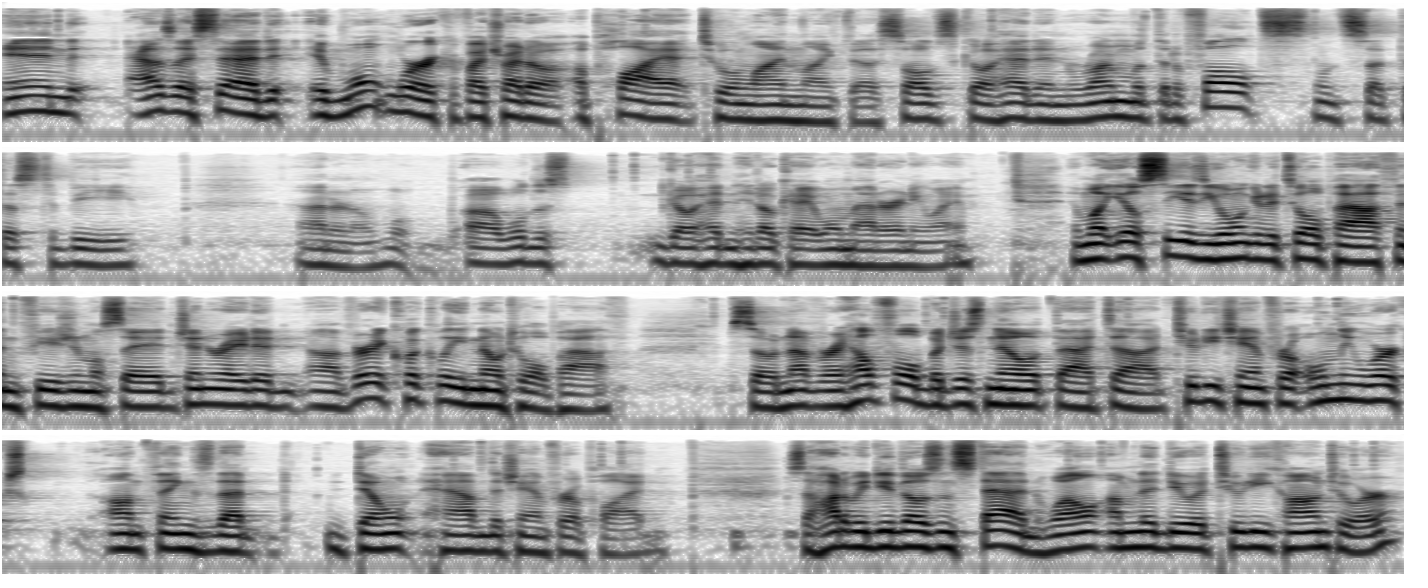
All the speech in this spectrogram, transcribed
And as I said, it won't work if I try to apply it to a line like this. So I'll just go ahead and run with the defaults. Let's set this to be I don't know. Uh, we'll just go ahead and hit OK. It won't matter anyway. And what you'll see is you won't get a toolpath, and Fusion will say generated uh, very quickly, no toolpath. So not very helpful, but just note that uh, 2D chamfer only works on things that don't have the chamfer applied. So how do we do those instead? Well, I'm going to do a 2D contour,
